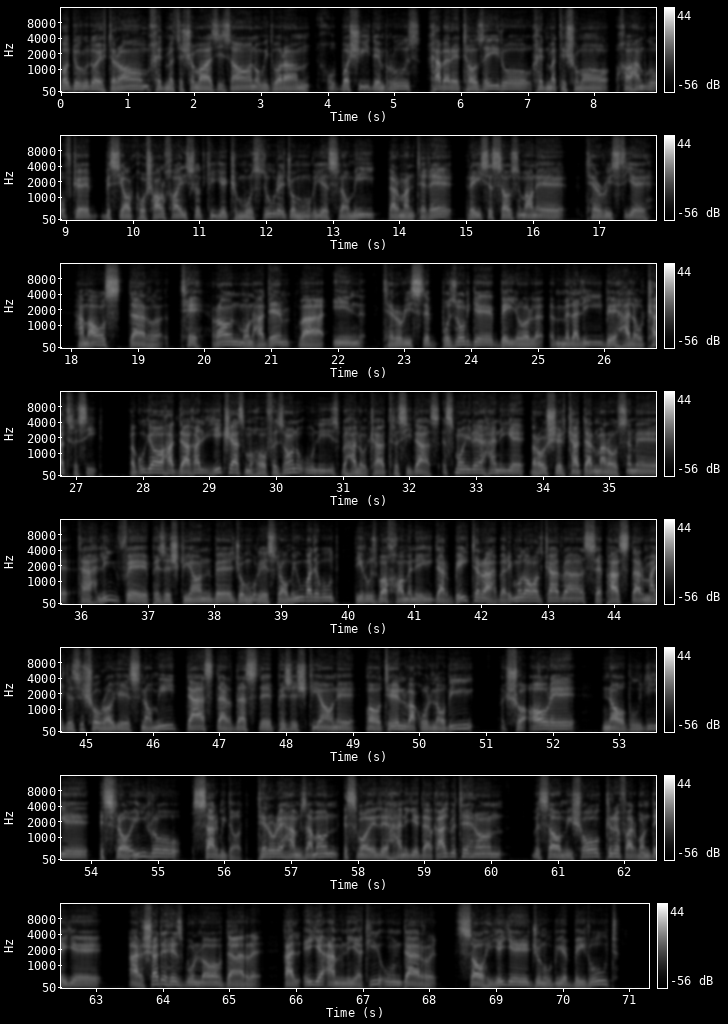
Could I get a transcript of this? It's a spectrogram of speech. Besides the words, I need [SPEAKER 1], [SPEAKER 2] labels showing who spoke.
[SPEAKER 1] با درود و احترام خدمت شما عزیزان امیدوارم خوب باشید. امروز خبر تازه ای رو خدمت شما خواهم گفت که بسیار خوشحال خواهید شد که یک مزدور جمهوری اسلامی در منطقه رئیس سازمان تروریستی حماس در تهران منهدم و این تروریست بزرگ بین المللی به هلاکت رسید. و گویا حداقل یکی از محافظان او نیز به هلاکت رسیده است. اسماعیل هنیه برای شرکت در مراسم تحلیف پزشکیان به جمهوری اسلامی اومده بود. دیروز با خامنه ای در بیت رهبری ملاقات کرد و سپس در مجلس شورای اسلامی دست در دست پزشکیان قاتل و قلابی شعار نابودی اسرائیل رو سر می‌داد. ترور همزمان اسماعیل هنیه در قلب تهران و سامی شکر فرمانده ارشد حزب الله در قلعه امنیتی اون در ساحیه جنوبی بیروت.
